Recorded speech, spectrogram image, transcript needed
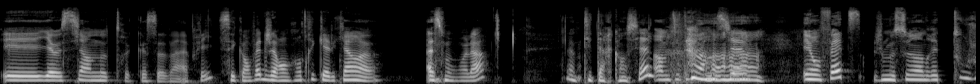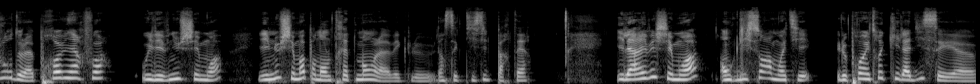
et il y a aussi un autre truc que ça m'a appris c'est qu'en fait j'ai rencontré quelqu'un euh, à ce moment-là. Un petit arc-en-ciel. Un petit arc-en-ciel Et en fait, je me souviendrai toujours de la première fois où il est venu chez moi. Il est venu chez moi pendant le traitement, là, avec l'insecticide par terre. Il est arrivé chez moi en glissant à moitié. Et le premier truc qu'il a dit, c'est euh,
